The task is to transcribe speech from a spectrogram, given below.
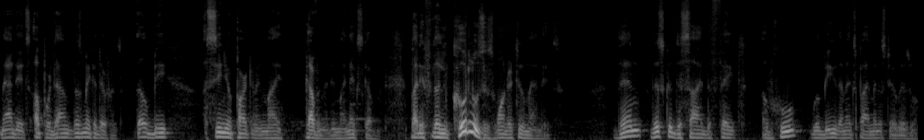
mandates up or down, doesn't make a difference. They'll be a senior partner in my government, in my next government. But if the Likud loses one or two mandates, then this could decide the fate of who will be the next prime minister of Israel.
